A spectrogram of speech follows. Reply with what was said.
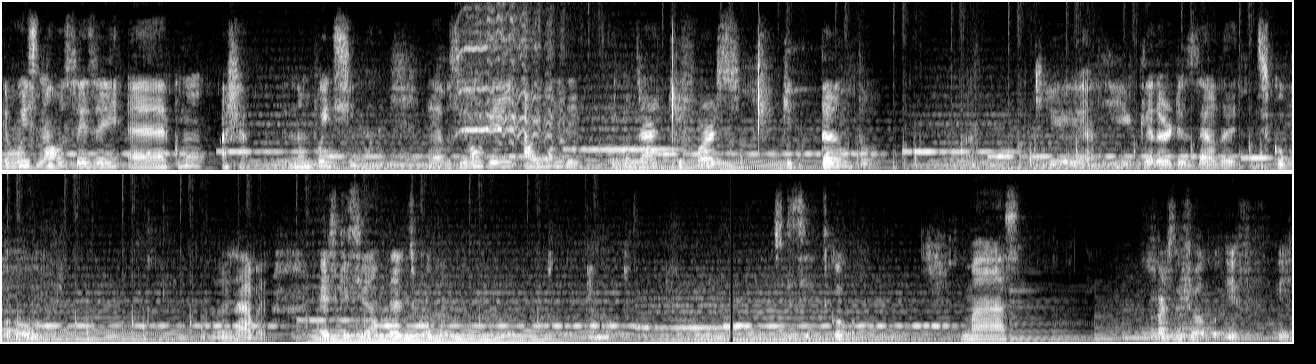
Eu vou ensinar vocês aí é, como achar, não vou ensinar, né? É, vocês vão ver aí aonde encontrar Triforce que tanto que ali o criador de Zelda, desculpa o eu esqueci o nome dele, desculpa. Remoto. Esqueci, desculpa. Mas Force no jogo e e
